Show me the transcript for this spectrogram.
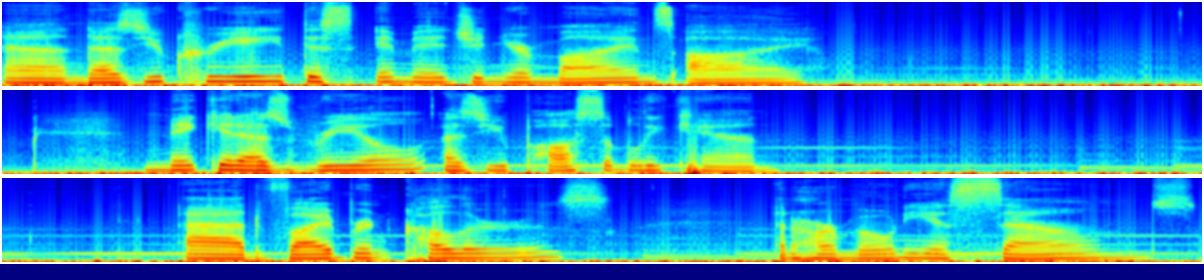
And as you create this image in your mind's eye, make it as real as you possibly can. Add vibrant colors and harmonious sounds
